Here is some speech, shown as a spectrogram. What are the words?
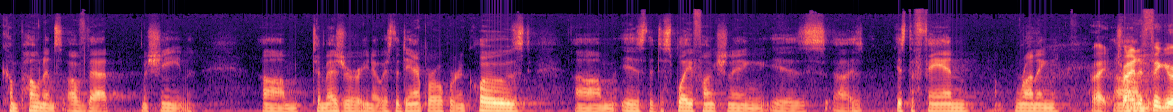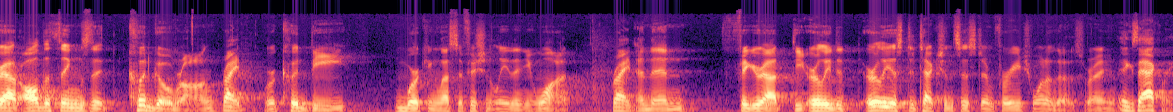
components of that machine um, to measure, you know, is the damper open and closed? Um, is the display functioning? Is, uh, is, is, the fan running? Right, trying um, to figure out all the things that could go wrong. Right. Or could be working less efficiently than you want. Right. And then figure out the early de- earliest detection system for each one of those, right? Exactly.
